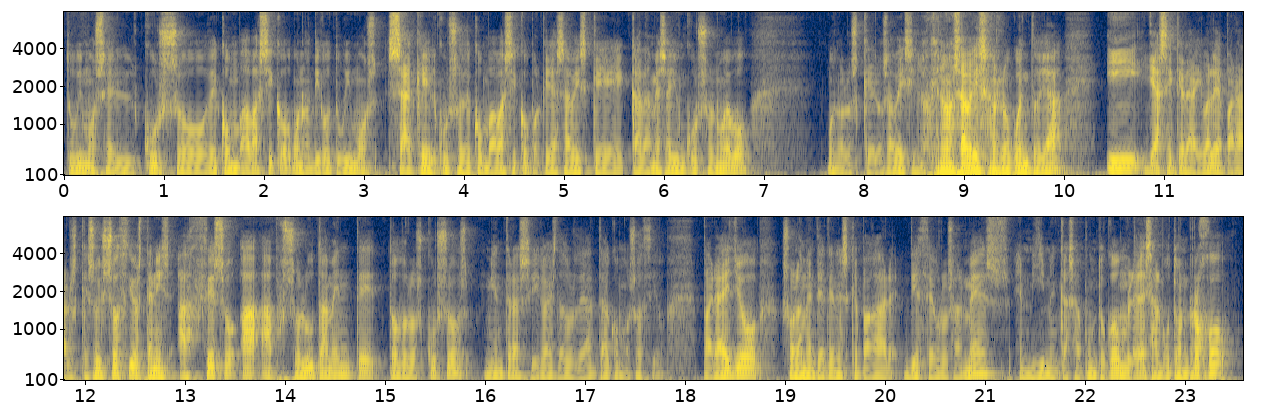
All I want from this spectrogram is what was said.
tuvimos el curso de comba básico. Bueno, digo tuvimos, saqué el curso de comba básico porque ya sabéis que cada mes hay un curso nuevo. Bueno, los que lo sabéis y los que no lo sabéis os lo cuento ya. Y ya se queda ahí, ¿vale? Para los que sois socios tenéis acceso a absolutamente todos los cursos mientras sigáis dados de alta como socio. Para ello solamente tenéis que pagar 10 euros al mes en mijimencasa.com, le dais al botón rojo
